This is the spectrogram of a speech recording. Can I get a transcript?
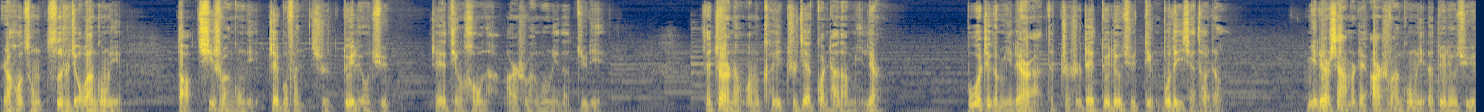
然后从四十九万公里。到七十万公里这部分是对流区，这也挺厚呢，二十万公里的距离。在这儿呢，我们可以直接观察到米粒儿。不过这个米粒儿啊，它只是这对流区顶部的一些特征。米粒儿下面这二十万公里的对流区，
